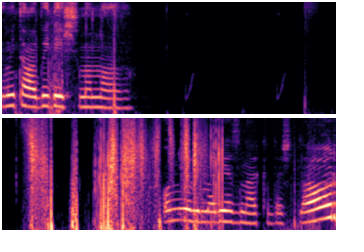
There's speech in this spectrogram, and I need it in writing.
Ümit abi değiştirmem lazım. Onu yorumlara yazın arkadaşlar.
